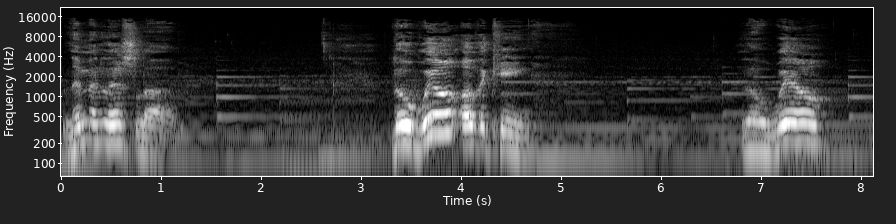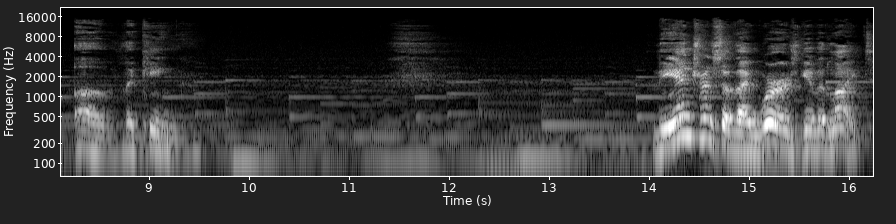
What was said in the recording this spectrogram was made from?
Limitless Love. The will of the King. The will of the King. The entrance of thy words give it light,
